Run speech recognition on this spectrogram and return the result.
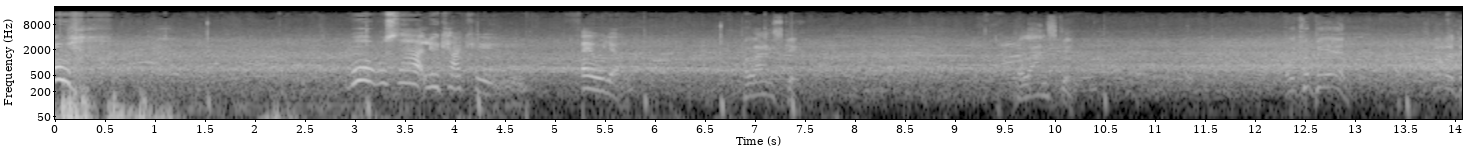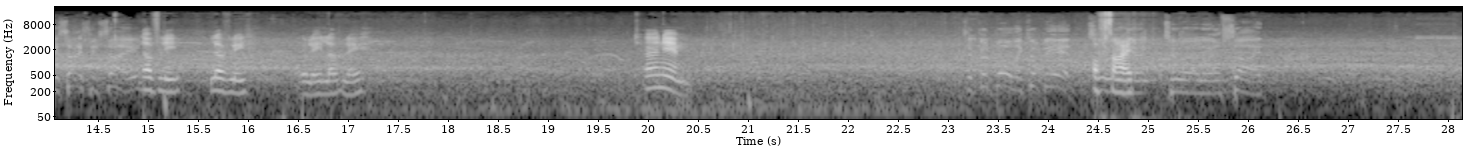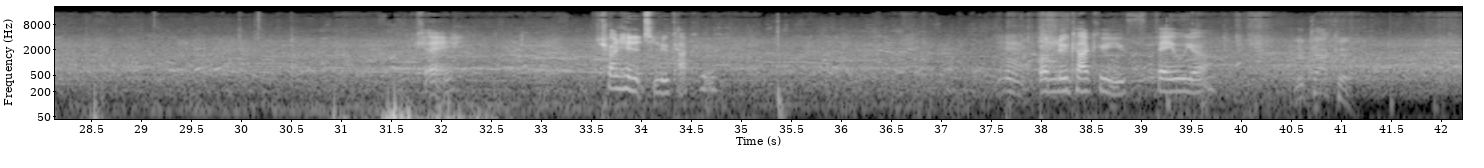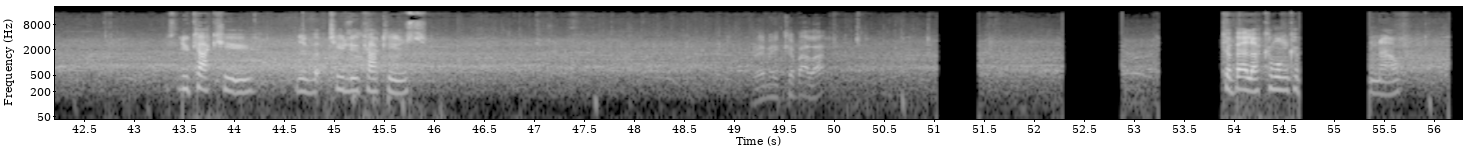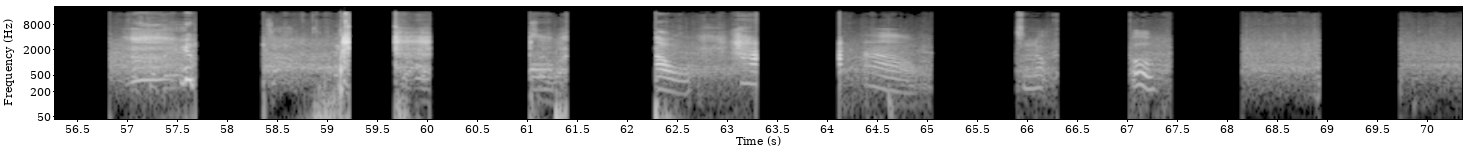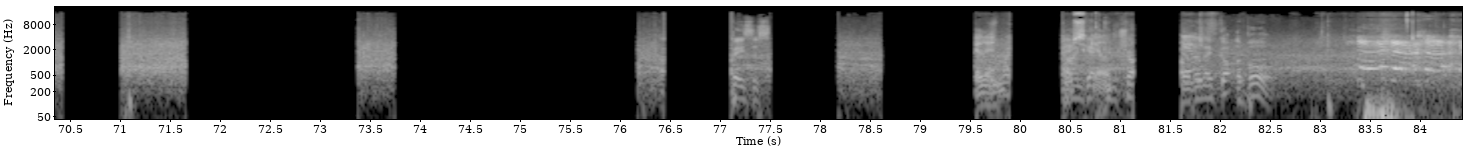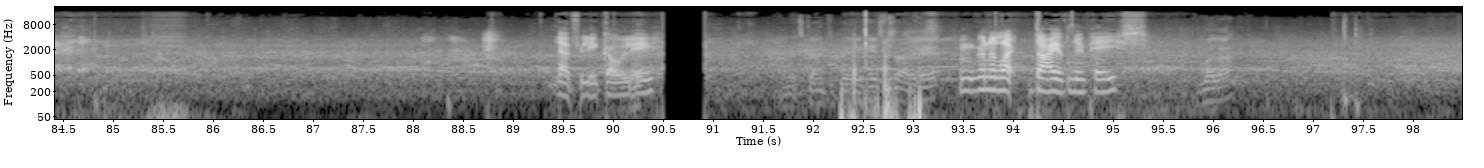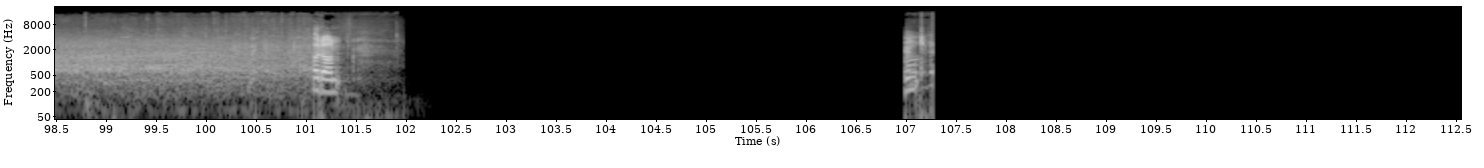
Oh! What was that, Lukaku? Failure. Polanski. Polanski. Well, it could be in. It's not a decisive save. Lovely, lovely, Ollie, lovely. Turn him. It's a good ball. They could be in. Offside. Too, early- too early offside. Okay. Try and hit it to Lukaku. Mm, God, Lukaku, you failure. Lukaku. It's Lukaku. Two Lukakus. Remy Cabella. Cabella, come on, Cabella now. Uh, Ow. Of skill. control, they've got the ball. Lovely goalie. And it's going to be his throw here. I'm gonna like die of no pace. Muller. Hold on. And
